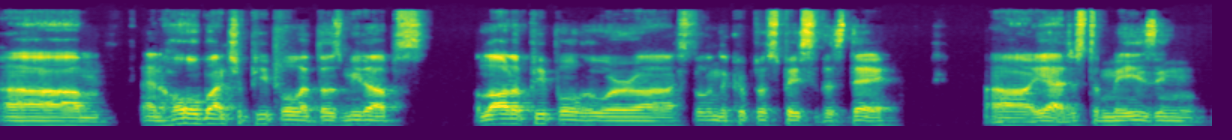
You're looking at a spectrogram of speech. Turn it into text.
Um, and a whole bunch of people at those meetups, a lot of people who are uh, still in the crypto space to this day. Uh, yeah, just amazing.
